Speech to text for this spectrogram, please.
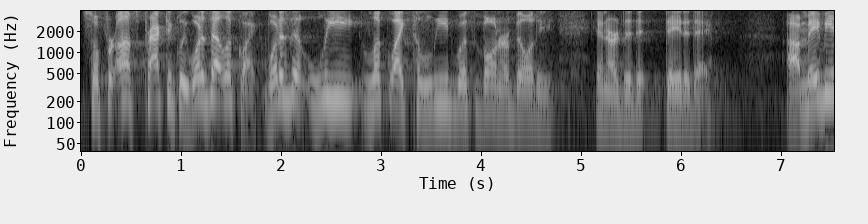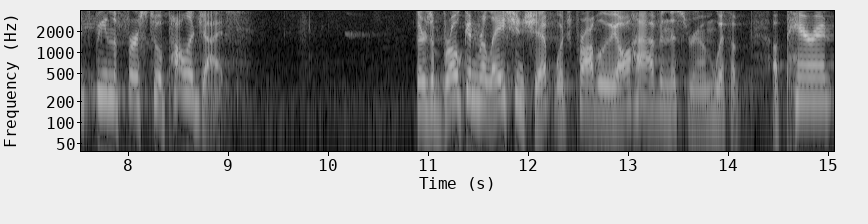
So, for us, practically, what does that look like? What does it lead, look like to lead with vulnerability in our day to day? Maybe it's being the first to apologize. There's a broken relationship, which probably we all have in this room, with a, a parent,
